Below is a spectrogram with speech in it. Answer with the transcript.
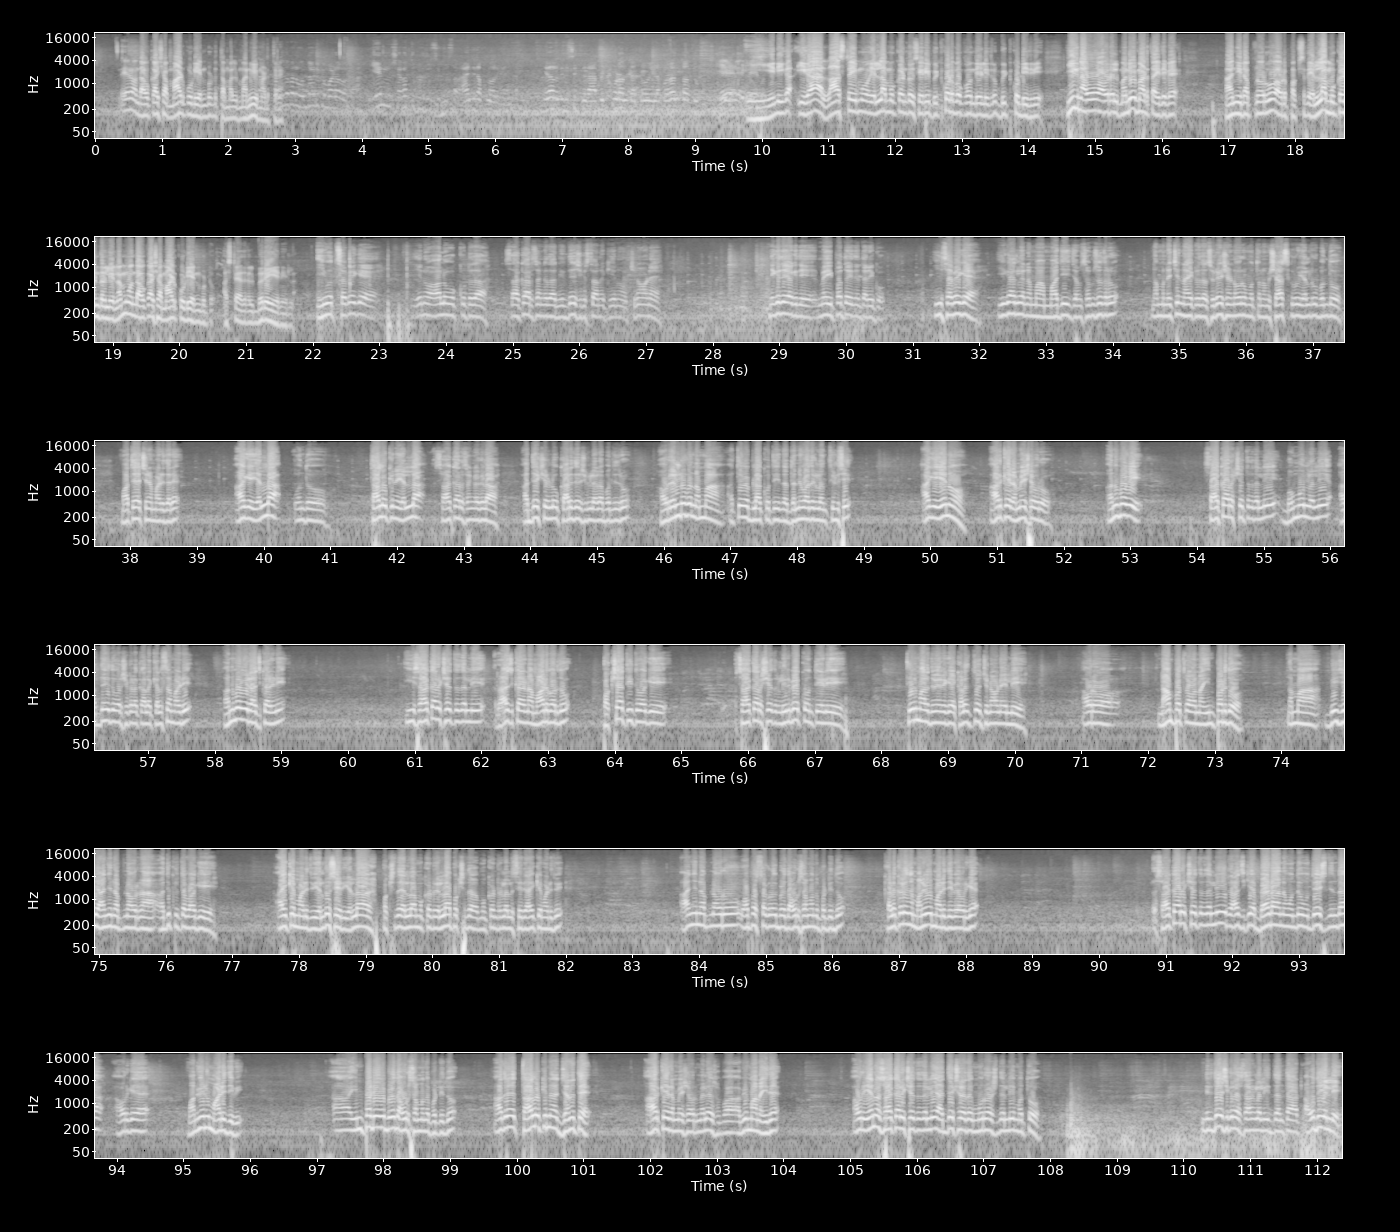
ಏನೋ ಒಂದು ಅವಕಾಶ ಮಾಡಿಕೊಡಿ ಅಂದ್ಬಿಟ್ಟು ತಮ್ಮಲ್ಲಿ ಮನವಿ ಮಾಡ್ತೇನೆ ಕಳೆದ ಬಾರಿ ಹೊಂದಾಣಿಕೆ ಮಾಡುವಾಗ ಏನು ಷರತ್ತುಗಳು ವಿಧಿಸಿದ್ರು ಸರ್ ಆಂಜನಪ್ಪನವರಿಗೆ ಅಂತ. ಏನಾದ್ರು ವಿಧಿಸಿದ್ದೀರಾ ಬಿಟ್ಕೊಡೋಂಥದ್ದು ಇಲ್ಲ ಬರೋಂಥದ್ದು? ಏನೀಗ ಈಗ ಲಾಸ್ಟ್ ಟೈಮು ಎಲ್ಲ ಮುಖಂಡರು ಸೇರಿ ಬಿಟ್ಕೊಡ್ಬೇಕು ಅಂತ ಹೇಳಿದ್ರು ಬಿಟ್ಕೊಟ್ಟಿದ್ವಿ. ಈಗ ನಾವು ಅವರಲ್ಲಿ ಮನವಿ ಮಾಡ್ತಾ ಇದ್ದೀವಿ. ಆಂಜಿನಪ್ಪನವ್ರಿಗೂ ಅವರ ಪಕ್ಷದ ಎಲ್ಲ ಮುಖಂಡರಲ್ಲಿ ನಮಗೊಂದು ಅವಕಾಶ ಮಾಡಿಕೊಡಿ ಅಂದ್ಬಿಟ್ಟು. ಅಷ್ಟೇ ಅದರಲ್ಲಿ ಬೇರೆ ಏನಿಲ್ಲ. ಇವತ್ತು ಸಭೆಗೆ ಏನು ಹಾಲು ಒಕ್ಕೂಟದ ಸಹಕಾರ ಸಂಘದ ನಿರ್ದೇಶಕ ಸ್ಥಾನಕ್ಕೆ ಏನು ಚುನಾವಣೆ ನಿಗದಿಯಾಗಿದೆ ಮೇ ಇಪ್ಪತ್ತೈದನೇ ತಾರೀಕು. ಈ ಸಭೆಗೆ ಈಗಾಗಲೇ ನಮ್ಮ ಮಾಜಿ ಜಂ ಸಂಸದರು ನಮ್ಮ ನೆಚ್ಚಿನ ನಾಯಕರಾದ ಸುರೇಶ್ ಅಣ್ಣವರು ಮತ್ತು ನಮ್ಮ ಶಾಸಕರು ಎಲ್ಲರೂ ಬಂದು ಮತಯಾಚನೆ ಮಾಡಿದ್ದಾರೆ. ಹಾಗೆ ಎಲ್ಲ ಒಂದು ತಾಲೂಕಿನ ಎಲ್ಲ ಸಹಕಾರ ಸಂಘಗಳ ಅಧ್ಯಕ್ಷರುಗಳು, ಕಾರ್ಯದರ್ಶಿಗಳೆಲ್ಲ ಬಂದಿದ್ದರು ಅವರೆಲ್ಲರಿಗೂ ನಮ್ಮ ಅತ್ತಿವೆ ಬ್ಲಾಕ್ ವತಿಯಿಂದ ಧನ್ಯವಾದಗಳನ್ನು ತಿಳಿಸಿ. ಹಾಗೆ ಏನು ಆರ್ ಕೆ ರಮೇಶ್ ಅವರು ಅನುಭವಿ ಸಹಕಾರ ಕ್ಷೇತ್ರದಲ್ಲಿ, ಬೊಮ್ಮೂರಿನಲ್ಲಿ ಹದಿನೈದು ವರ್ಷಗಳ ಕಾಲ ಕೆಲಸ ಮಾಡಿ ಅನುಭವಿ ರಾಜಕಾರಣಿ. ಈ ಸಹಕಾರ ಕ್ಷೇತ್ರದಲ್ಲಿ ರಾಜಕಾರಣ ಮಾಡಬಾರ್ದು. ಪಕ್ಷಾತೀತವಾಗಿ ಸಹಕಾರ ಕ್ಷೇತ್ರಗಳು ಇರಬೇಕು ಅಂತೇಳಿ ತೀರ್ಮಾನದ ಮೇರೆಗೆ ಕಳೆದ ಚುನಾವಣೆಯಲ್ಲಿ ಅವರು ನಾಮಪತ್ರವನ್ನು ಹಿಂಪಡೆದು ನಮ್ಮ ಬಿ ಜಿ ಆಂಜನಪ್ಪನವ್ರನ್ನ ಅಧಿಕೃತವಾಗಿ ಆಯ್ಕೆ ಮಾಡಿದ್ವಿ. ಎಲ್ಲರೂ ಸೇರಿ ಎಲ್ಲ ಪಕ್ಷದ ಎಲ್ಲ ಮುಖಂಡರು, ಎಲ್ಲ ಪಕ್ಷದ ಮುಖಂಡರುಗಳೆಲ್ಲ ಸೇರಿ ಆಯ್ಕೆ ಮಾಡಿದ್ವಿ. ಆಂಜನಪ್ಪನವರು ವಾಪಸ್ ತಗೊಳ್ಳೋದು ಬೆಳೆದು ಅವ್ರಿಗೆ ಸಂಬಂಧಪಟ್ಟಿದ್ದು. ಕಳಕಳಿಯಿಂದ ಮನವಿ ಮಾಡಿದ್ದೀವಿ ಅವರಿಗೆ. ಸಹಕಾರ ಕ್ಷೇತ್ರದಲ್ಲಿ ರಾಜಕೀಯ ಬೇಡ ಅನ್ನೋ ಒಂದು ಉದ್ದೇಶದಿಂದ ಅವ್ರಿಗೆ ಮನವಿನೂ ಮಾಡಿದ್ದೀವಿ. ಹಿಂಪಡೆಯೋದು ಬಿಡೋದು ಅವ್ರಿಗೆ ಸಂಬಂಧಪಟ್ಟಿದ್ದು. ಆದರೆ ತಾಲೂಕಿನ ಜನತೆ, ಆರ್ ಕೆ ರಮೇಶ್ ಅವ್ರ ಮೇಲೆ ಸ್ವಲ್ಪ ಅಭಿಮಾನ ಇದೆ. ಅವರು ಏನೋ ಸಹಕಾರಿ ಕ್ಷೇತ್ರದಲ್ಲಿ ಅಧ್ಯಕ್ಷರಾದಾಗ ಮೂರು ವರ್ಷದಲ್ಲಿ ಮತ್ತು ನಿರ್ದೇಶಕರ ಸ್ಥಾನಗಳಲ್ಲಿ ಇದ್ದಂಥ ಅವಧಿಯಲ್ಲಿ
